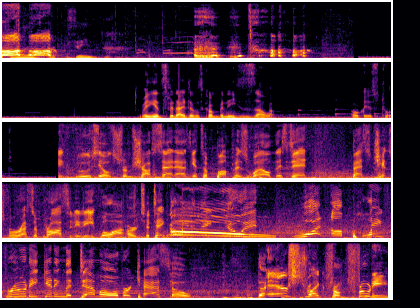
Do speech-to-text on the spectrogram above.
Oh, je Wenn jetzt mit Items kommt, bin ich sauer. Okay, ist tot. Blue Seals from Chausette as gets a bump as well. This is it. Best chance for reciprocity to equalize or to take. Oh, they do it! Oh! What a play, Fruity getting the demo over Casio. The airstrike from Fruity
